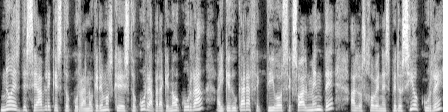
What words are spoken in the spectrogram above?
no es deseable que esto ocurra, no queremos que esto ocurra. Para que no ocurra, hay que educar afectivo, sexualmente a los jóvenes. Pero si ocurre,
